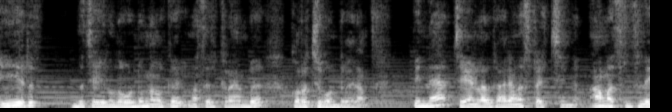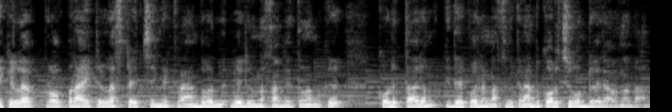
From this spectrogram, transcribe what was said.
ഈ ഒരു ഇത് ചെയ്യുന്നത് കൊണ്ടും നമുക്ക് മസിൽ ക്രാമ്പ് കുറച്ച് കൊണ്ടുവരാം. പിന്നെ ചെയ്യാനുള്ള കാര്യമാണ് സ്ട്രെച്ചിങ് ആ മസിൽസിലേക്കുള്ള പ്രോപ്പർ ആയിട്ടുള്ള സ്ട്രെച്ചിങ് ക്രാമ്പ് വന്ന് വരുന്ന സമയത്ത് നമുക്ക് കൊടുത്താലും ഇതേപോലെ മസിൽ ക്രാമ്പ് കുറച്ച് കൊണ്ടുവരാവുന്നതാണ്.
